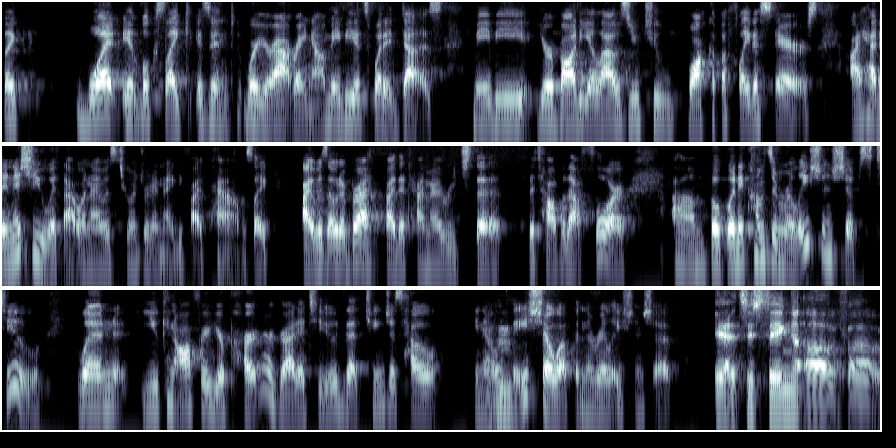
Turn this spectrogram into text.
like what it looks like isn't where you're at right now. Maybe it's what it does. Maybe your body allows you to walk up a flight of stairs. I had an issue with that when I was 295 pounds. Like I was out of breath by the time I reached the the top of that floor. Um, but when it comes in relationships too, when you can offer your partner gratitude, that changes how you know mm-hmm. they show up in the relationship. Yeah, it's this thing of uh,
